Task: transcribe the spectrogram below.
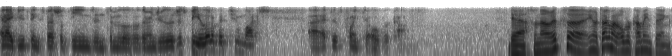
and I do think special teams and some of those other injuries will just be a little bit too much uh, at this point to overcome. Yeah, so no, it's uh, you know, talking about overcoming things.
